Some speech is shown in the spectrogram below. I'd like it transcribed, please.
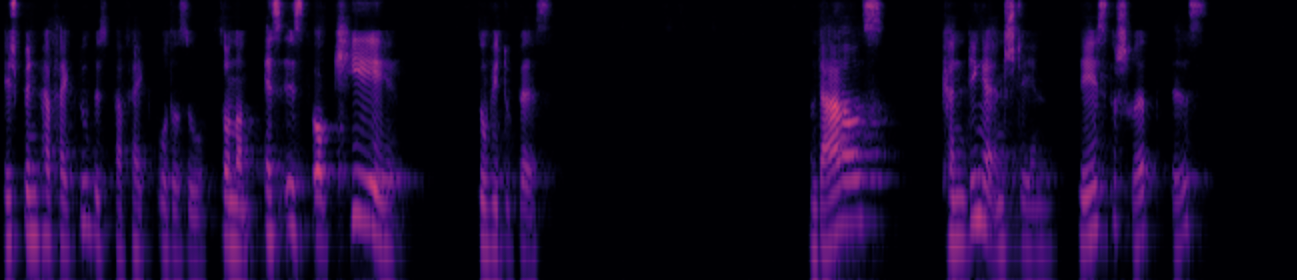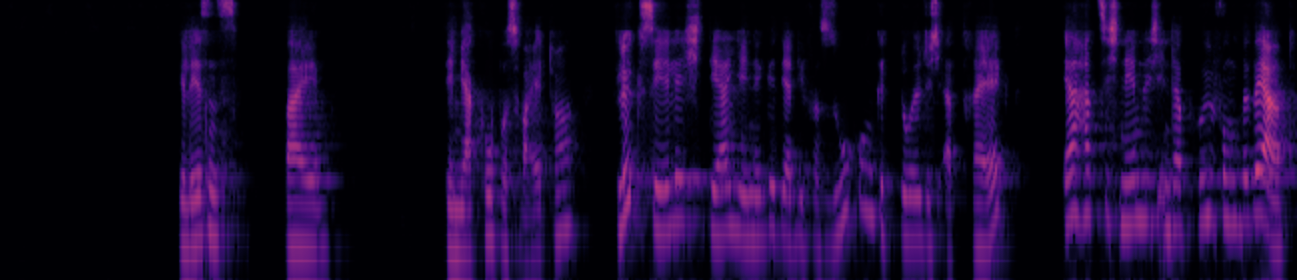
ich bin perfekt, du bist perfekt oder so, sondern es ist okay, so wie du bist. Und daraus können Dinge entstehen. Nächster Schritt ist, wir lesen es bei dem Jakobus weiter. Glückselig derjenige, der die Versuchung geduldig erträgt. Er hat sich nämlich in der Prüfung bewährt.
